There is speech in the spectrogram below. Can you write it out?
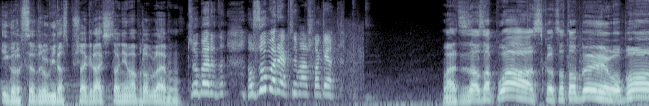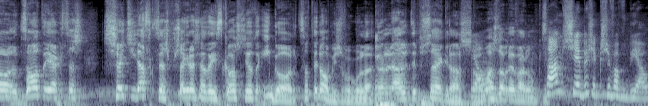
Igor chce drugi raz przegrać, to nie ma problemu. super, no super jak ty masz takie... Ale ty za, za płasko, co to było? Bo co ty, jak chcesz trzeci raz chcesz przegrać na tej skoczni, no to Igor, co ty robisz w ogóle? Igor, ale ty przegrasz. O, Ja. masz dobre warunki. Sam z siebie się krzywo wybijał.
